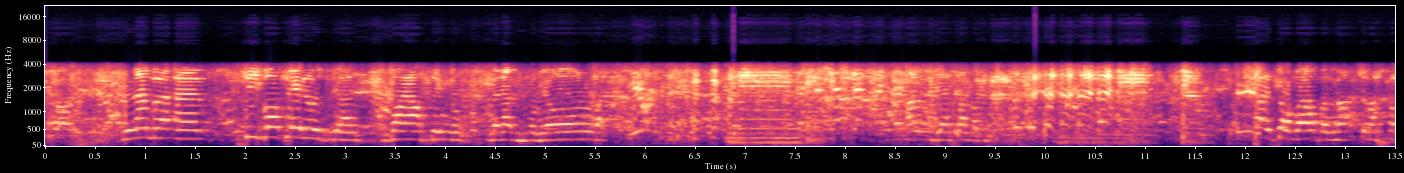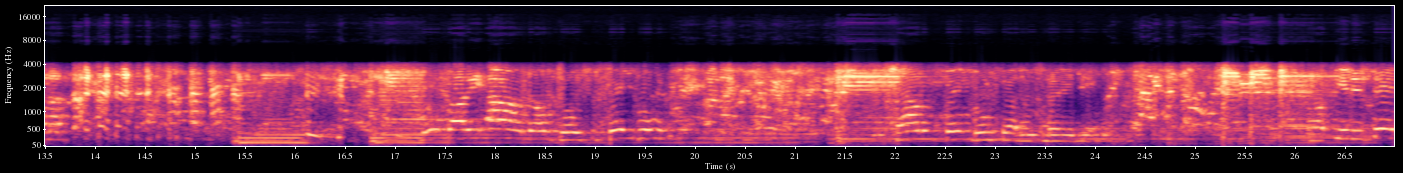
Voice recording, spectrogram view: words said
Remember, um, see Volcanoes uh, buy our single, and then everything will be alright. um, yes, I'm okay. That's gone well, but not to last Nobody I know goes to Fable. Town of Fable feathers maybe. Now it is there.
